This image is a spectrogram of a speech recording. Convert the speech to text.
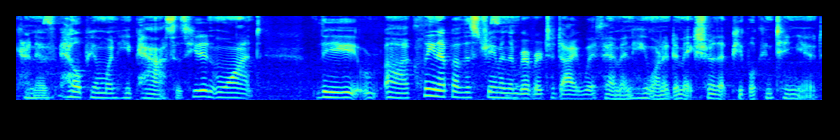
kind of help him when he passes. He didn't want the uh, cleanup of the stream and the river to die with him, and he wanted to make sure that people continued.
